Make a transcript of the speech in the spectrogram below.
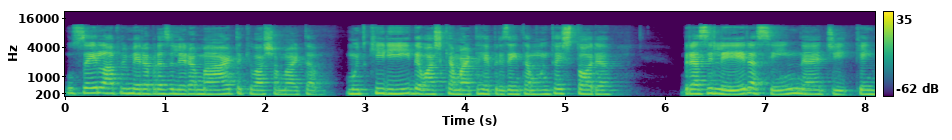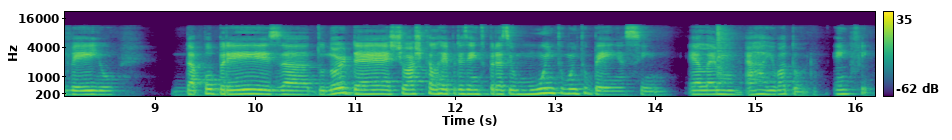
Usei lá a primeira brasileira Marta, que eu acho a Marta muito querida. Eu acho que a Marta representa muito a história brasileira, assim, né, de quem veio da pobreza, do Nordeste. Eu acho que ela representa o Brasil muito, muito bem, assim. Ela é. Ah, eu adoro. Enfim.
